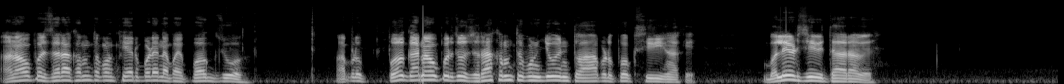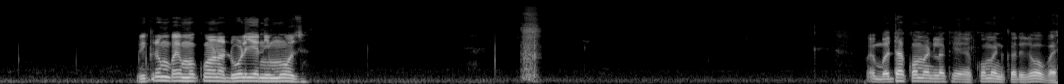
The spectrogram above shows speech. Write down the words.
આના ઉપર જરાક અમથો પણ ફેર પડે ને ભાઈ પગ જુઓ. આપણો પગ આના ઉપર જો જરાક અમથો પણ જોઈએ ને તો આપણો પગ સીરી નાખે. બલેડ જેવી ધાર આવે. વિક્રમભાઈ મકવાણા ડોળિયાની મોજ. બધા કોમેન્ટ લખી કોમેન્ટ કરી જો ભાઈ.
